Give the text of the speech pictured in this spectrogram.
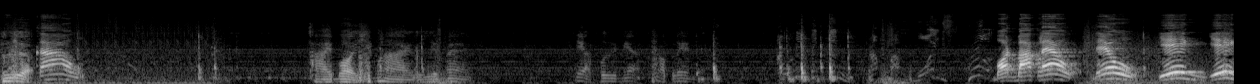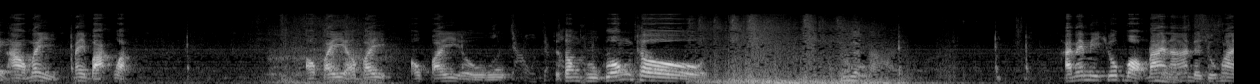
เอื้สิอ บเก้าทายบ่อยชิบหายเลยเหี้ยแม่เนี่ยปืนเนี่ยชอบเล่น บอสบักแล้ว เร็วยิงยิงเอาวไม่ไม่บักว่ะ เอาไปเอาไป เอาไปโอ้โหจะต้องถูกลงโทษเพื่อตายใครไม่มีชุบบอกได้นะ เดี๋ยวชุบให้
